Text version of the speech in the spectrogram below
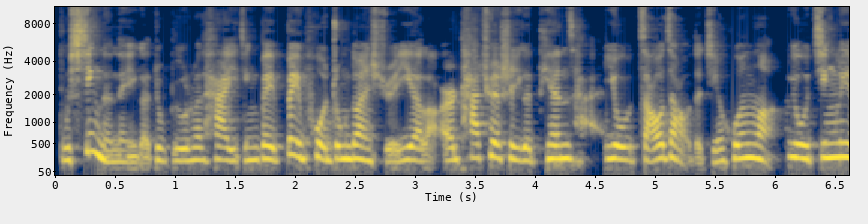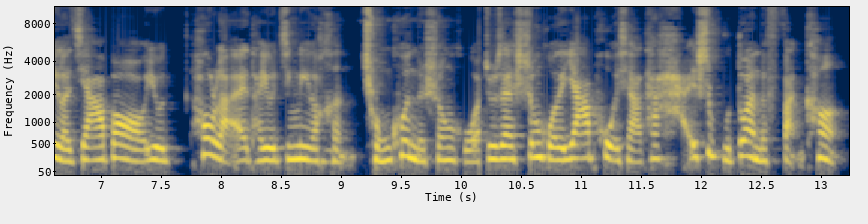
不幸的那一个，就比如说他已经被被迫中断学业了，而他却是一个天才，又早早的结婚了，又经历了家暴，又后来他又经历了很穷困的生活，就在生活的压迫下，他还是不断的反抗，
